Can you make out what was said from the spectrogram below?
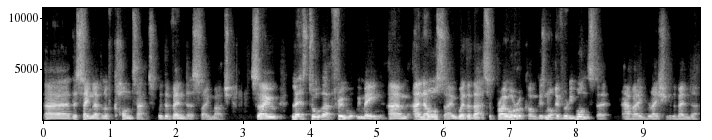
uh, the same level of contact with the vendor so much. So let's talk that through what we mean, um, and also whether that's a pro or a con, because not everybody wants to have a relationship with a vendor.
